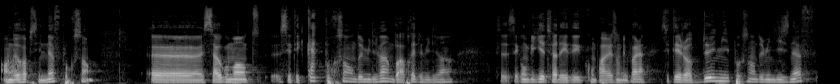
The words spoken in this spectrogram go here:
En Europe, c'est 9%. Euh, ça augmente, c'était 4% en 2020. Bon, après 2020, c'est compliqué de faire des, comparaisons, mais voilà, c'était genre 2,5% en 2019,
